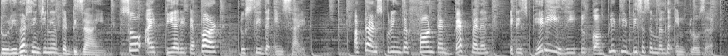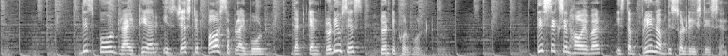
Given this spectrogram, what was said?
to reverse engineer the design. So I tear it apart to see the inside. After unscrewing the front and back panel, it is very easy to completely disassemble the enclosure. This board right here is just a power supply board that can produces 24 volt. This section however is the brain of the soldering station.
